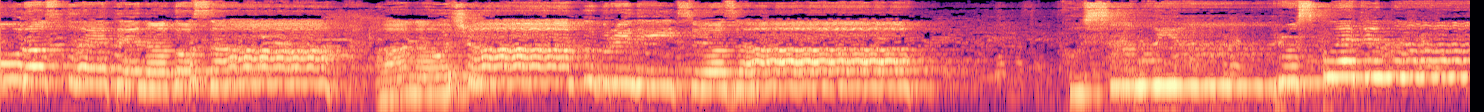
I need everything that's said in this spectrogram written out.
чому розплетена коса, а на очах бринить сльоза. Коса моя розплетена,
